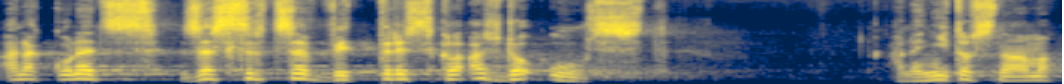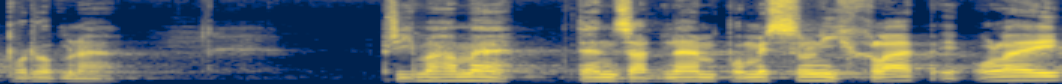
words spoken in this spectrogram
a nakonec ze srdce vytryskla až do úst. A není to s náma podobné. Přijímáme den za dnem pomyslný chléb i olej,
